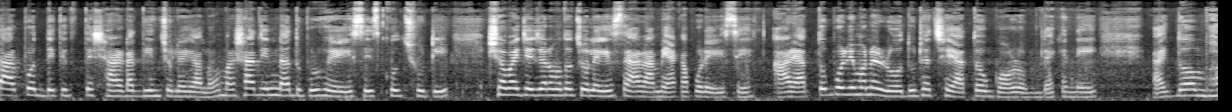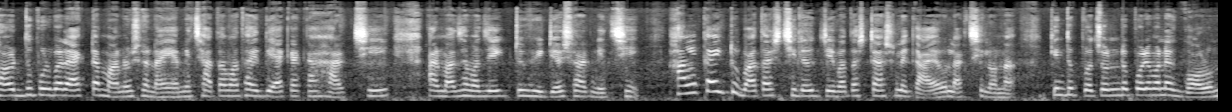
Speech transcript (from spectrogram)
তারপর দেখতে দেখতে সারাটা দিন চলে গেল। মানে সারাদিন না দুপুর হয়ে গেছে স্কুল ছুটি। সবাই যে যার মতো চলে গেছে আর আমি একা পড়ে গেছি। আর এত পরিমাণে রোদ উঠেছে, এত গরম। দেখেন এই একদম ভর দুপুরবেলা একটা মানুষও নাই। আমি ছাতা মাথায় দিয়ে একা একা হাঁটছি আর মাঝে মাঝে একটু ভিডিও শট নিচ্ছি। হালকা একটু বাতাস ছিল, যে বাতাসটা আসলে গায়েও লাগছিল না। কিন্তু প্রচণ্ড পরিমাণে গরম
